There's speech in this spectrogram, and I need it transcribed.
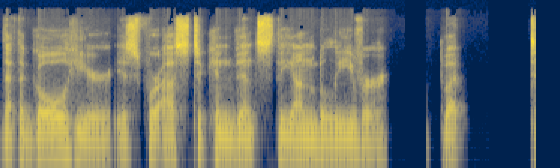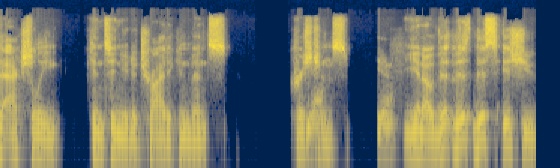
that the goal here is for us to convince the unbeliever, but to actually continue to try to convince Christians. Yeah. You know, th- this this issue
